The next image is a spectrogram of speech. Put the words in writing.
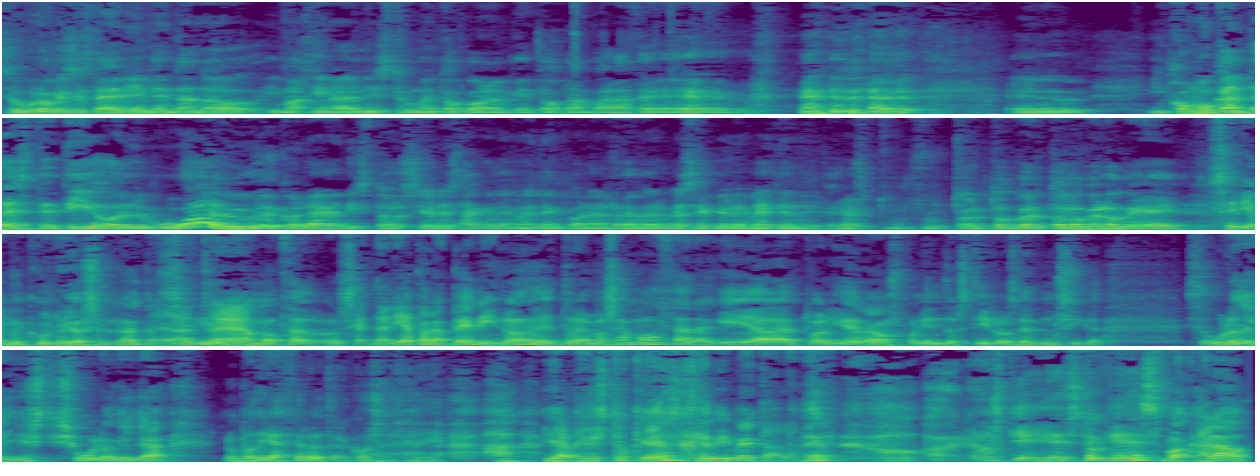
seguro que se está intentando imaginar el instrumento con el que tocan para hacer el, el- y cómo canta este tío, el wow, con la distorsión esa que le meten, con el reverb ese que le meten, pero es todo, lo que lo que es. Sería muy curioso, ¿no? Sería- Mozart, o sea, daría para peli, ¿no? Traemos a Mozart aquí a la actualidad y vamos poniendo estilos de música. Seguro que yo estoy seguro que ya no podría hacer otra cosa. Ah, y a ver, ¿esto qué es? Heavy metal, a ver. Ah, hostia, ¿y esto qué es? Bacalao.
